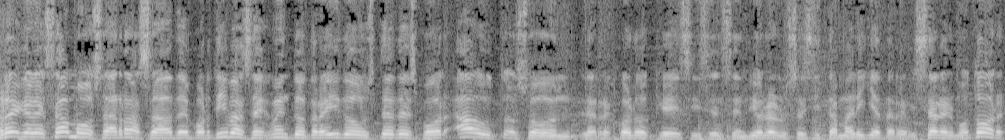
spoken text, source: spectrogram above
Regresamos a Raza Deportiva, segmento traído a ustedes por Autoson. Les recuerdo que si se encendió la lucecita amarilla de revisar el motor,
